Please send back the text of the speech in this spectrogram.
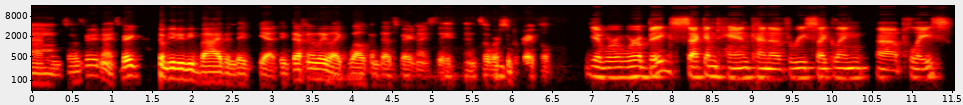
Um, so it's very nice, very community vibe, and they yeah they definitely like welcomed us very nicely, and so we're super grateful. Yeah, we're we're a big secondhand kind of recycling uh, place,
